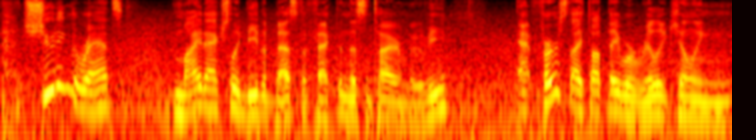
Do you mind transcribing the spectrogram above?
shooting the rats might actually be the best effect in this entire movie. At first, I thought they were really killing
